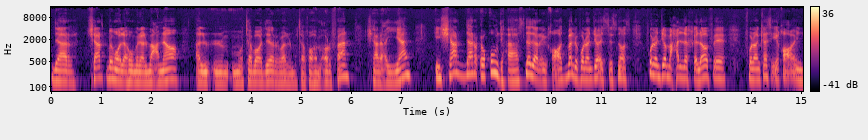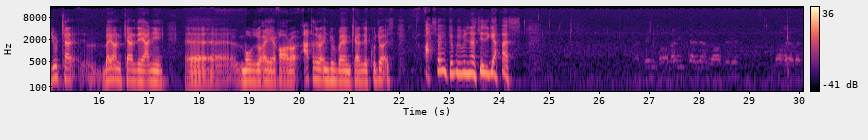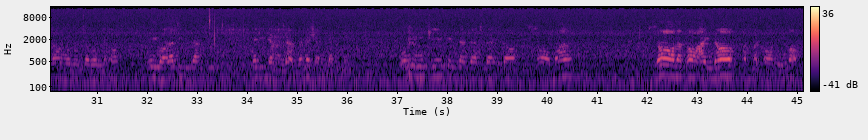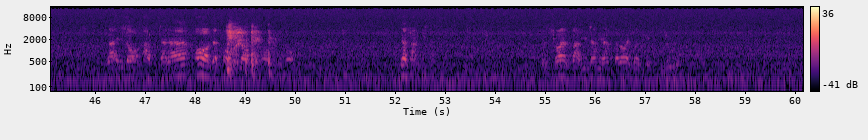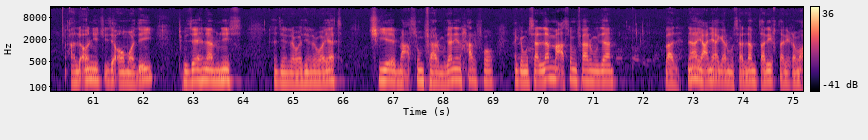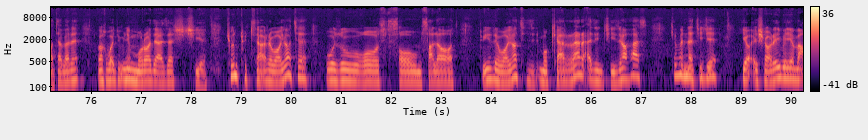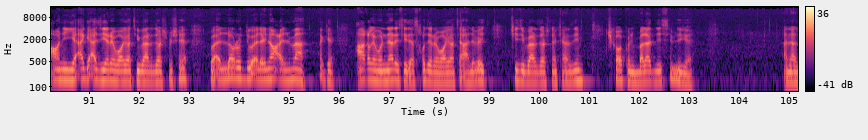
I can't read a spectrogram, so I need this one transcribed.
در شرط به ما له من المعنا المتبادر و المتفاهم عرفا شرعیا. این شرط در عقود هست نه در ایقاعات بله فلان جا استثناست فلان جا محل خلاف فلان کس ایقاع اینجور بیان کرده یعنی موضوع ایقاع را عقد را اینجور بیان کرده کجا است؟ بحثایی که ببینید نتیجه دیگه هست نمی‌توانم این کردن راجع به ماه رمضان و روزه و اینها. یه عبارتی دیدم که ندیده بودم و نشنیده بودم اون اینی که این الرجل اذا صام زالتا عینا عن مکانهما و اذا ابتر عادتا الى مکانهما نفهمیدم. شاید فهمیدنی هم برای زوره. الان یه چیز آماده ای تو ذهنم نیست. از این روایت این روایت چیه؟ معصوم فرمودن این حرفو. اگه مسلم معصوم فرمودن بله. نه یعنی اگر مسلم طریق طریق معتبره وقت باید ببینیم مراد ازش چیه. چون تو روایات وضوع غسل صوم صلات تو این روایات مکرر از این چیزها هست که به نتیجه یا اشاره به یه معانی اگه از یه روایاتی برداشت بشه و الا ردو الینا علمه. اگه عقلمون نرسید از خود روایات اهل بیت چیزی برداشت نکردیم. چیکار کنیم؟ بلد نیستیم دیگه. انا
